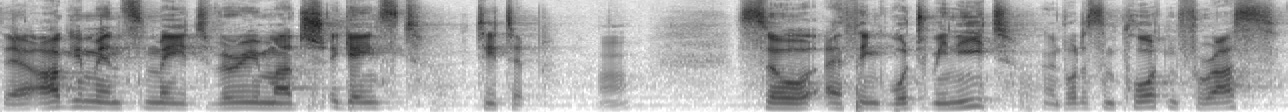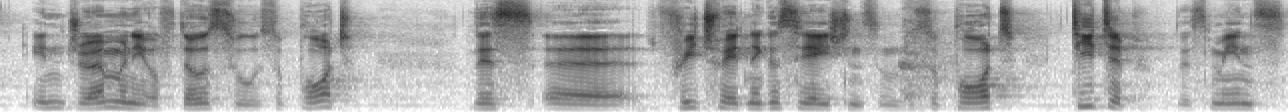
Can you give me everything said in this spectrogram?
there are arguments made very much against TTIP. So I think what we need and what is important for us in Germany of those who support this uh, free trade negotiations and support TTIP, this means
